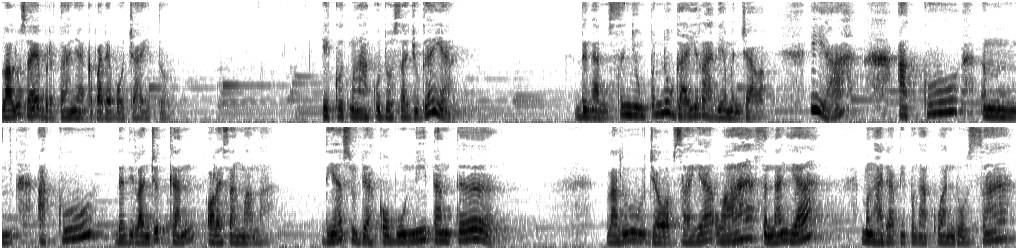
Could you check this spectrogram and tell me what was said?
Lalu saya bertanya kepada bocah itu, "Ikut mengaku dosa juga ya?" Dengan senyum penuh gairah dia menjawab, "Iya, aku, um, aku," dan dilanjutkan oleh sang mama. Dia sudah komuni tante. Lalu jawab saya, wah senang ya menghadapi pengakuan dosa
